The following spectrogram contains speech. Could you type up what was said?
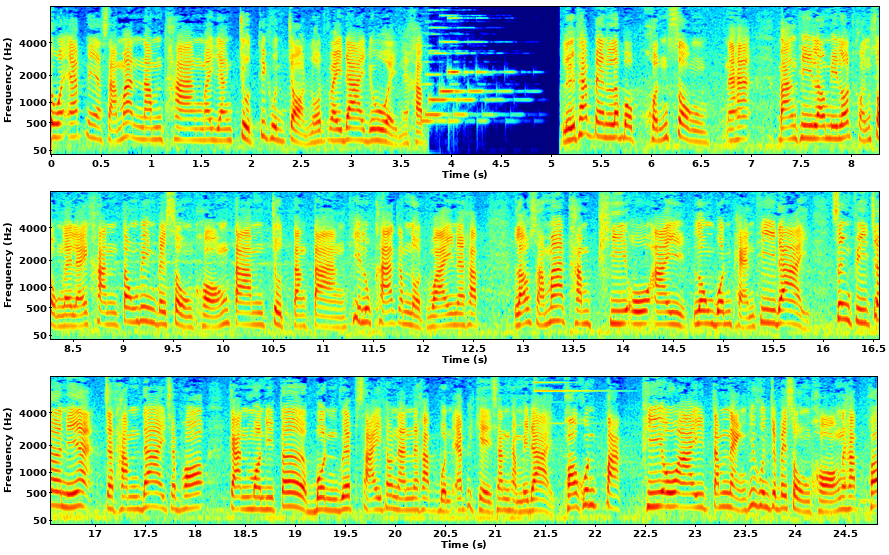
ตัวแอปเนี่ยสามารถนำทางมายังจุดที่คุณจอดรถไว้ได้ด้วยนะครับ หรือถ้าเป็นระบบขนส่งนะฮะบางทีเรามีรถขนส่งหลาย ๆ คัน ต้องวิ่งไปส่งของตามจุดต่างๆ ที่ลูกค้ากำหนดไว้นะครับ เราสามารถทำ POI ลงบนแผนที่ได้ ซึ่งฟีเจอร์นี้จะทำได้เฉพาะการมอนิเตอร์บนเว็บไซต์เท่านั้นนะครับ บนแอปพลิเคชันทำไม่ได้ พอคุณปัก POI ตำแหน่งที่คุณจะไปส่งของนะครับ พอ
